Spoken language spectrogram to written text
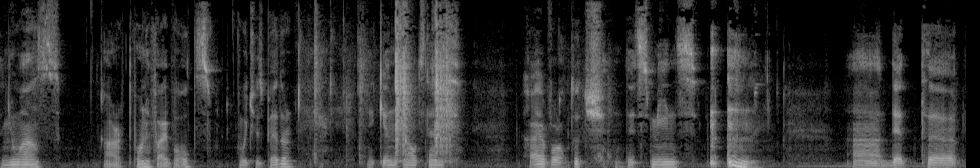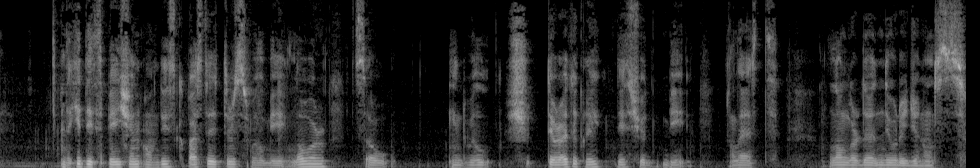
The new ones are 25 volts which is better. You can outstand higher voltage. This means uh, that uh, the heat dissipation on these capacitors will be lower so it will theoretically this should be last longer than the originals.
